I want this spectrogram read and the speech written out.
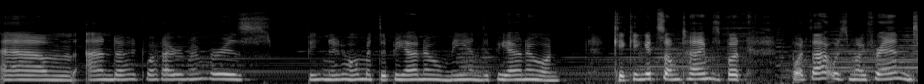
Um, and uh, what I remember is being at home at the piano, me and the piano, and kicking it sometimes. But but that was my friend.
